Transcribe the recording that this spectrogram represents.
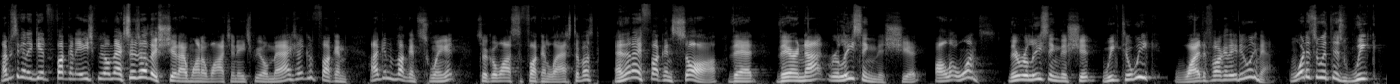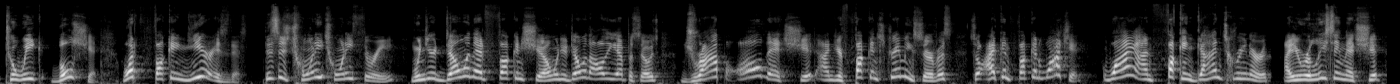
I'm just gonna get fucking HBO Max. There's other shit I wanna watch on HBO Max. I can fucking I can fucking swing it. So I go watch the fucking Last of Us. And then I fucking saw that they're not releasing this shit all at once. They're releasing this shit week to week. Why the fuck are they doing that? What is with this week to week bullshit? What fucking year is this? This is 2023. When you're done with that fucking show, when you're done with all the episodes, drop all that shit on your fucking streaming service so I can fucking watch it. Why on fucking God's green earth are you releasing that shit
